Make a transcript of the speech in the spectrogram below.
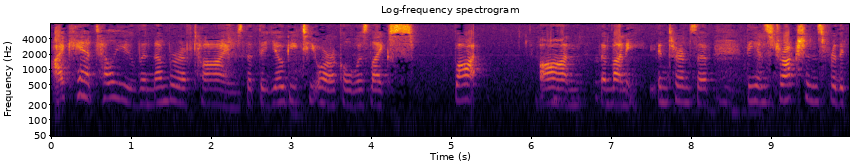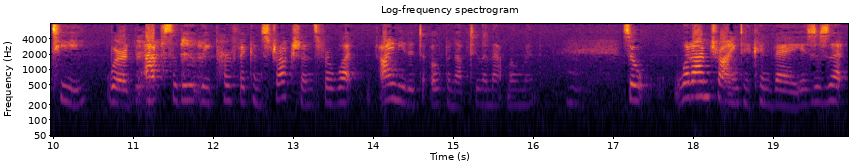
i can't tell you the number of times that the yogi tea oracle was like spot on the money in terms of the instructions for the tea were absolutely perfect instructions for what I needed to open up to in that moment. So what I'm trying to convey is, is that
